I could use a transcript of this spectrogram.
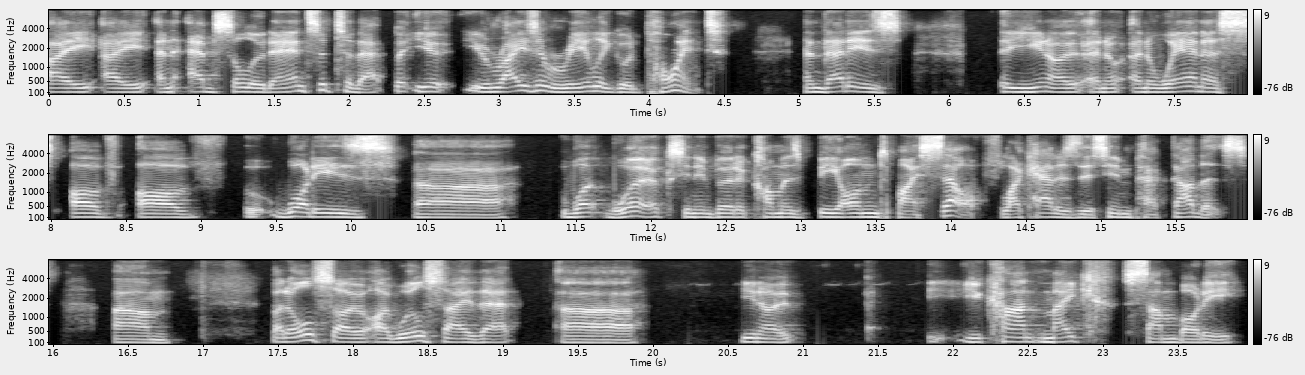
a, a an absolute answer to that, but you you raise a really good point, and that is, you know, an, an awareness of of what is uh, what works in inverted commas beyond myself. Like, how does this impact others? Um, but also, I will say that uh, you know, you can't make somebody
